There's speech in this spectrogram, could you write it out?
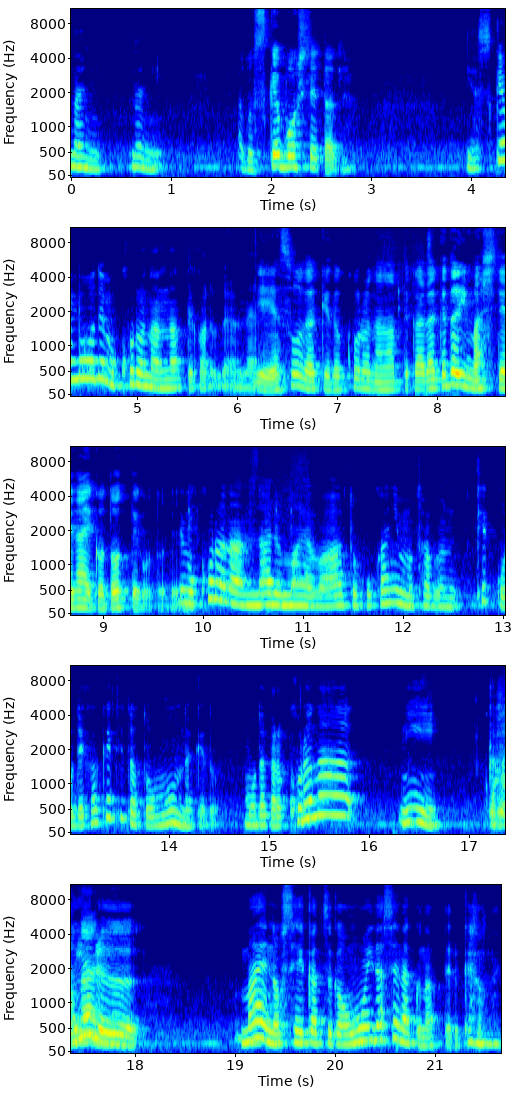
何何？あとスケボーしてたじゃいやスケボーでもコロナになってからだよね。んいやいやそうだけどコロナになってからだけど今してないことってことで,、ね、でもコロナになる前はあと他にも多分結構出かけてたと思うんだけど。もうだからコロナにが流行る前の生活が思い出せなくなってるけどね。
